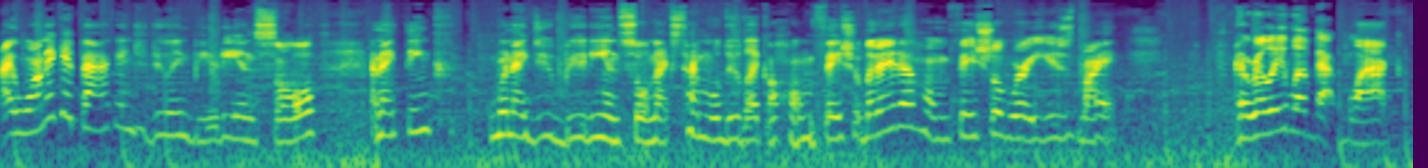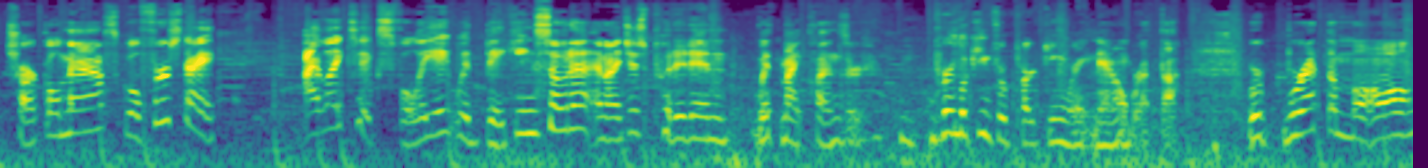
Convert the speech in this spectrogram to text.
I want to get back into doing beauty and soul. And I think when I do beauty and soul next time, we'll do like a home facial. But I did a home facial where I used my, I really love that black charcoal mask. Well, first I, I like to exfoliate with baking soda and I just put it in with my cleanser. We're looking for parking right now. We're at the we're we're at the mall.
